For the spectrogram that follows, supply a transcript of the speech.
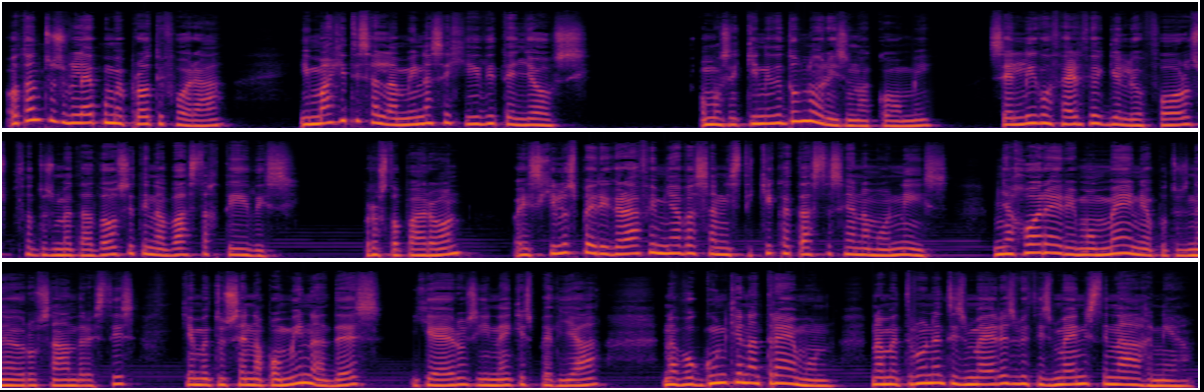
Όταν τους βλέπουμε πρώτη φορά, η μάχη της Αλαμίνας έχει ήδη τελειώσει. Όμως εκείνοι δεν το γνωρίζουν ακόμη σε λίγο θα έρθει ο αγγελιοφόρος που θα τους μεταδώσει την αβάσταχτη είδηση. Προς το παρόν, ο Αισχύλο περιγράφει μια βασανιστική κατάσταση αναμονής, μια χώρα ερημωμένη από τους νεαρούς άνδρες της και με τους εναπομείναντες, γέρους, γυναίκες, παιδιά, να βογκούν και να τρέμουν, να μετρούν τις μέρες βυθισμένοι στην άγνοια.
